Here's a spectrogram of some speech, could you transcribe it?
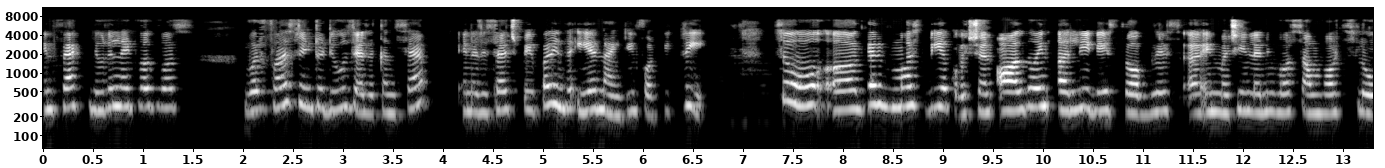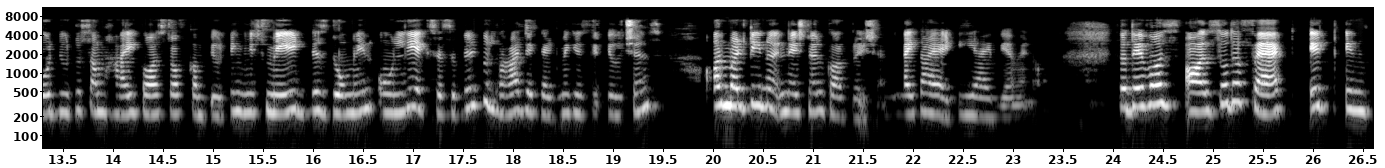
In fact, neural network was were first introduced as a concept in a research paper in the year 1943. So uh, there must be a question. Although in early days progress uh, in machine learning was somewhat slow due to some high cost of computing, which made this domain only accessible to large academic institutions or multinational corporations like IIT, IBM, and all. So there was also the fact it in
